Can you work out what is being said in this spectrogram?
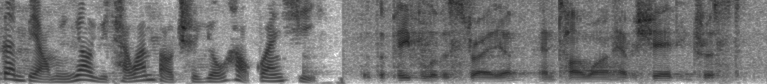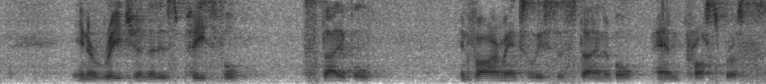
更表明要与台湾保持友好关系。The people of Australia and Taiwan have a shared interest in a region that is peaceful, stable, environmentally sustainable, and prosperous.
